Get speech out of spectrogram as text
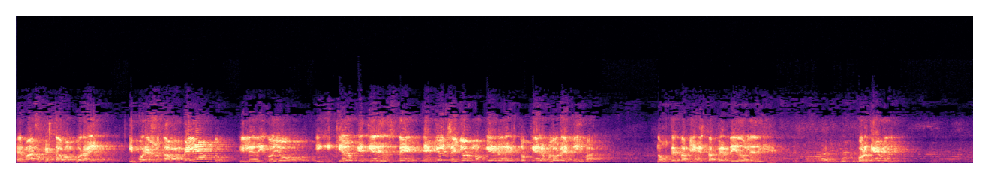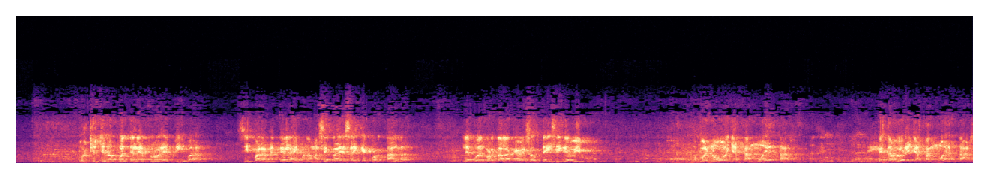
hermanos que estaban por ahí y por eso estaban peleando. Y le digo yo, ¿y qué es lo que quiere usted? Es que el Señor no quiere esto, quiere flores vivas. No, usted también está perdido, le dije. ¿Por qué? Porque usted no puede tener flores vivas. Si para meterlas en una maceta de esa hay que cortarla, le pueden cortar la cabeza a usted y sigue vivo. Pues no, ya están muertas. Estas flores ya están muertas.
